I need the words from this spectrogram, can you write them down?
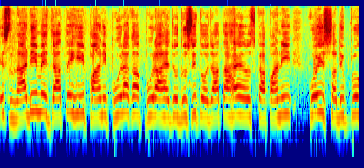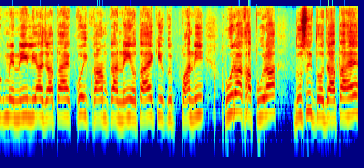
इस नाडी में जाते ही पानी पूरा का पूरा है, जो दूषित हो जाता है उसका पानी कोई सदुपयोग में नहीं लिया जाता है, कोई काम का नहीं होता है, क्योंकि पानी पूरा का पूरा दूषित हो जाता है।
